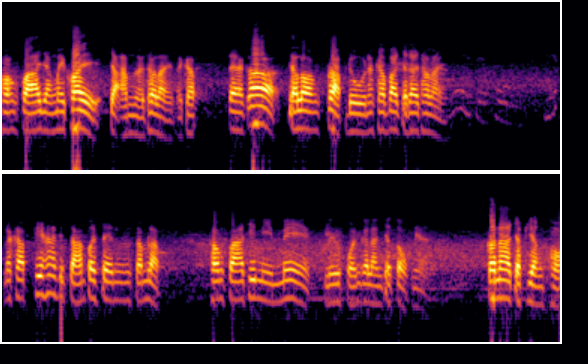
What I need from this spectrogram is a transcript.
ท้องฟ้ายังไม่ค่อยจะอำนวยเท่าไหร่นะครับ แต่ก็จะลองปรับดูนะครับว่าจะได้เท่าไหร่นะครับที่ 53%สำหรับท้องฟ้าที่มีเมฆหรือฝนกำลังจะตกเนี่ยก็น่าจะเพียงพอ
